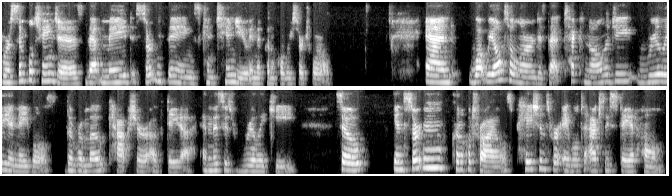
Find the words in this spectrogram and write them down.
were simple changes that made certain things continue in the clinical research world. And what we also learned is that technology really enables the remote capture of data. And this is really key. So, in certain clinical trials, patients were able to actually stay at home.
